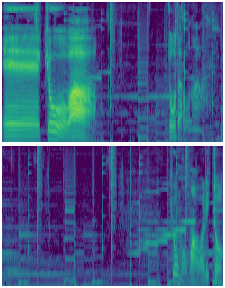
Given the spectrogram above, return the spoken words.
えー、今日は、どうだろうな。今日もまあ割と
